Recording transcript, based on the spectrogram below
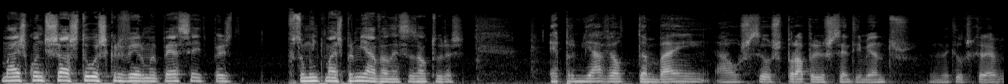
mais quando já estou a escrever uma peça e depois sou muito mais permeável nessas alturas. É permeável também aos seus próprios sentimentos naquilo que escreve?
